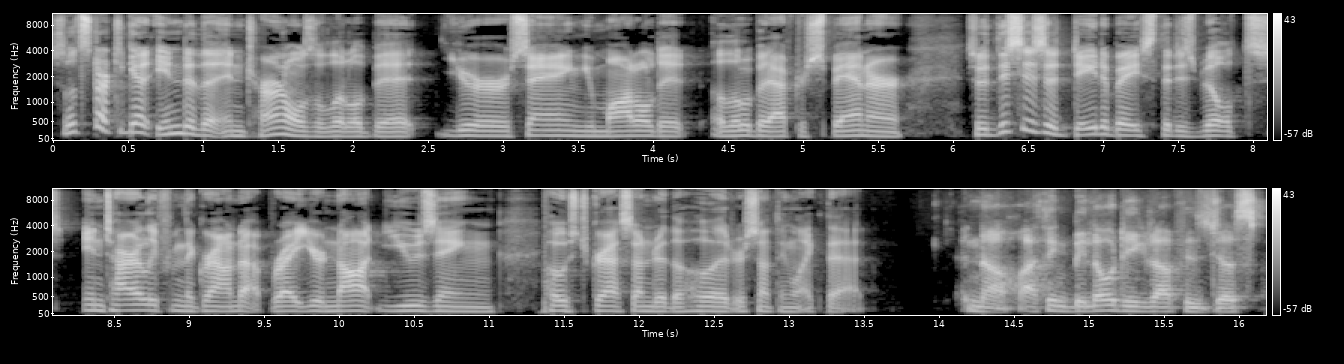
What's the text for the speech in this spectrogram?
So let's start to get into the internals a little bit. You're saying you modeled it a little bit after Spanner. So this is a database that is built entirely from the ground up, right? You're not using Postgres under the hood or something like that. No, I think below dgraph is just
